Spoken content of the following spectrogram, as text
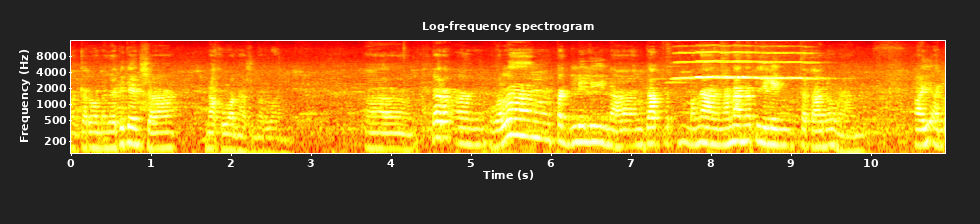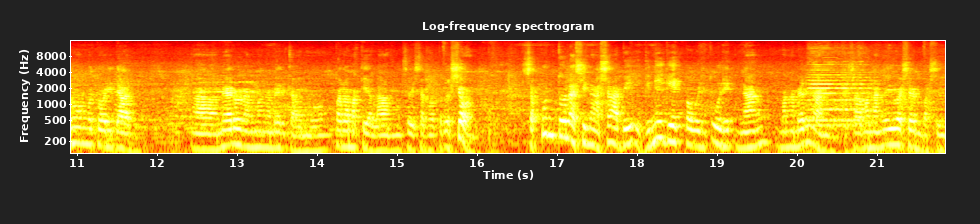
magkaroon ng ebidensya nakuha na si Marwan. Ah, pero ang walang paglilina, ang dapat mga nananatiling katanungan ay ano ang otoridad ah, meron ng mga Amerikano para makialam sa isang operasyon. Sa punto na sinasabi, iginigit pa ulit-ulit ng mga Amerikano kasama ng US Embassy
